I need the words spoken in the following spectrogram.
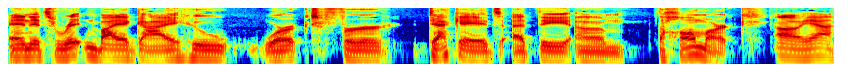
and it's written by a guy who worked for decades at the um, the Hallmark. oh yeah,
